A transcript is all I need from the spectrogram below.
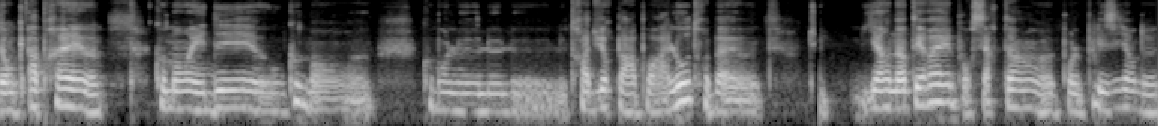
Donc après, euh, comment aider euh, ou comment, comment le, traduire par rapport à l'autre, bah, tu il y a un intérêt pour certains, euh, pour le plaisir de,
